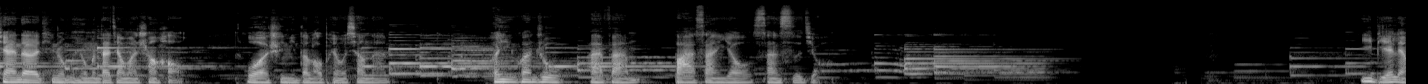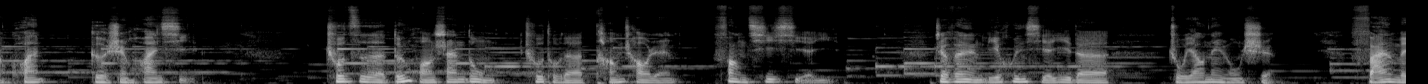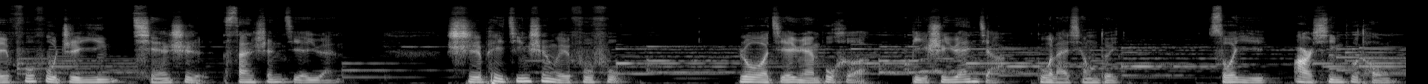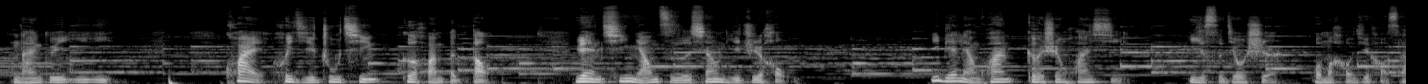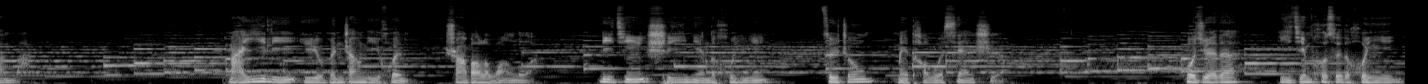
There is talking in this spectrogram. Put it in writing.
亲爱的听众朋友们，大家晚上好，我是你的老朋友向南，欢迎关注 FM 八三幺三四九。一别两宽，各生欢喜。出自敦煌山洞出土的唐朝人放妻协议。这份离婚协议的主要内容是。凡为夫妇之因，前世三生结缘，始配今生为夫妇。若结缘不合，彼是冤家，故来相对。所以二心不同，难归一意。快汇集诸亲，各还本道。愿妻娘子相离之后，一别两宽，各生欢喜。意思就是我们好聚好散吧。马伊琍与文章离婚，刷爆了网络。历经十一年的婚姻，最终没逃过现实。我觉得，已经破碎的婚姻，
